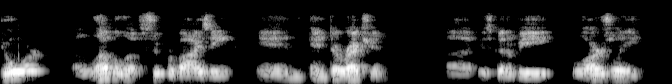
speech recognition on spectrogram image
Your level of supervising and, and direction uh, is going to be largely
